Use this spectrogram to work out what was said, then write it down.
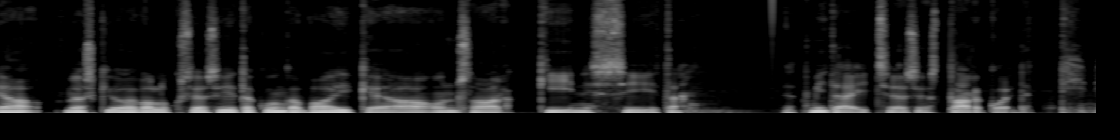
Ja myöskin oivalluksia siitä, kuinka vaikeaa on saada kiinni siitä, että mitä itse asiassa tarkoitettiin.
